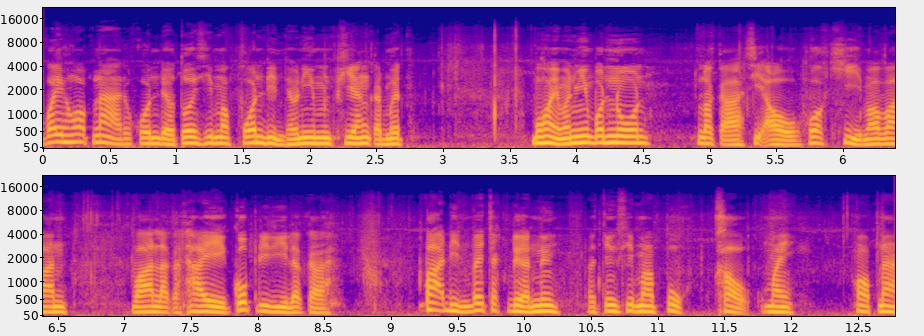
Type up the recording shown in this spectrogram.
ไว้หอบหน้าทุกคนเดี๋ยวตัวสิมาพ่นดินแถวนี้มันเพียงกันหมดบ่ให้มันมีบนโนนแล้วก็สิเอาพวกขี่มาวาน วานแล้วก็ไทยกบดีๆแล้วก็ปะดินไว้จักเดือนหนึ่งแล้วจึงสิมาปลูกเข่าใหม่หอบหน้า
